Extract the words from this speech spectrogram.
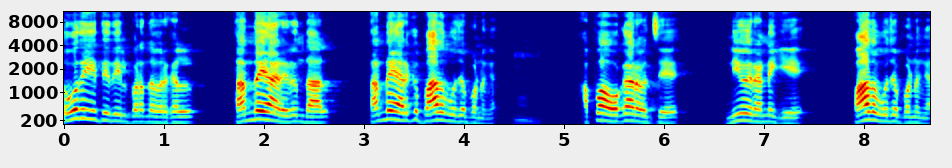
தோதியை திதியில் பிறந்தவர்கள் தந்தையார் இருந்தால் தந்தையாருக்கு பாத பூஜை பண்ணுங்க. அப்பா உட்கார வச்சு நியூ இயர் அன்னைக்கு பாத பூஜை பண்ணுங்க.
